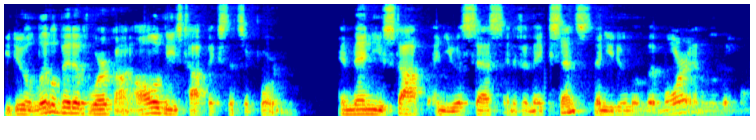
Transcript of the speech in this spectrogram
You do a little bit of work on all of these topics that's important. And then you stop and you assess. And if it makes sense, then you do a little bit more and a little bit more.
